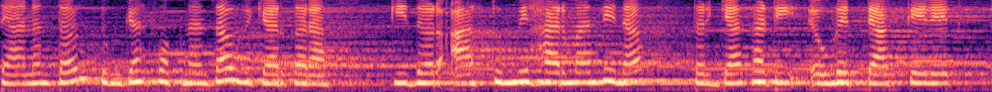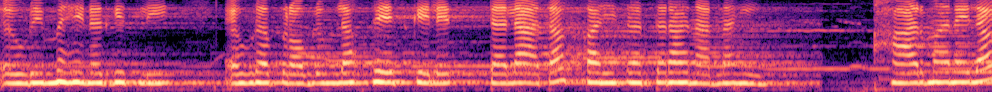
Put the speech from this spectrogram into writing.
त्यानंतर तुमच्या स्वप्नांचा विचार करा की जर आज तुम्ही हार मानली ना तर यासाठी एवढे त्याग केलेत एवढी मेहनत घेतली एवढ्या प्रॉब्लेमला फेस केलेत त्याला आता काहीच अर्थ राहणार नाही. हार मानायला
